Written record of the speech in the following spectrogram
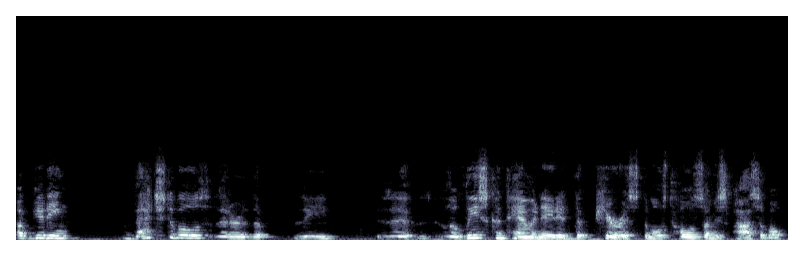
of getting vegetables that are the, the, the, the least contaminated, the purest, the most wholesome as possible.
